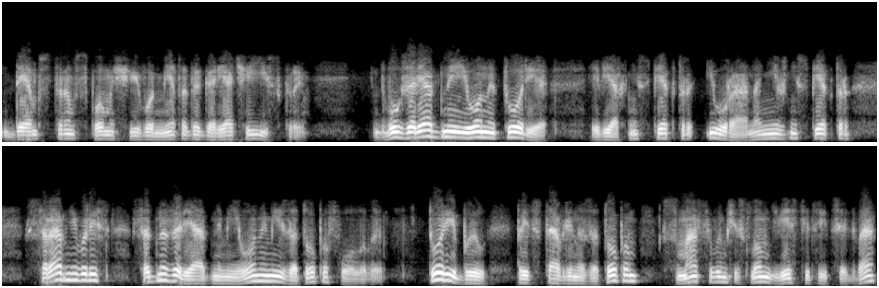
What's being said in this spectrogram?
Демпстером с помощью его метода горячей искры. Двухзарядные ионы тория, верхний спектр, и урана, нижний спектр, сравнивались с однозарядными ионами изотопа фоловы. Торий был представлен изотопом с массовым числом 232,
